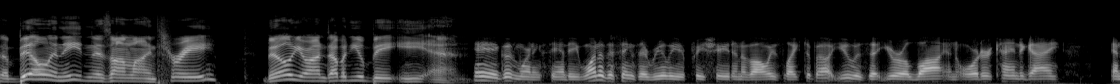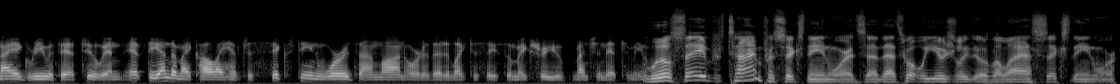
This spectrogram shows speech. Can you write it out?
uh, Bill in Eden is on line three. Bill, you're on WBEN. Hey, good morning, Sandy. One of the things I really appreciate and have always liked about you is that you're a law and order kind of guy, and I agree with that too. And at the end of my call, I have just 16 words on law and order that I'd like to say, so make sure you mention that to me. We'll save time for 16 words. Uh, that's what we usually do, the last 16 words.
